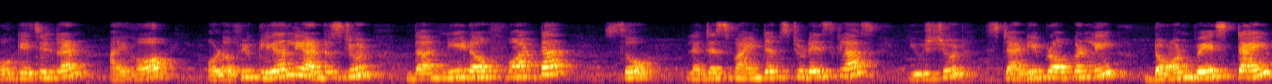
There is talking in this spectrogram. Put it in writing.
Okay, children. I hope all of you clearly understood the need of water. So, let us wind up today's class. You should study properly. Don't waste time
